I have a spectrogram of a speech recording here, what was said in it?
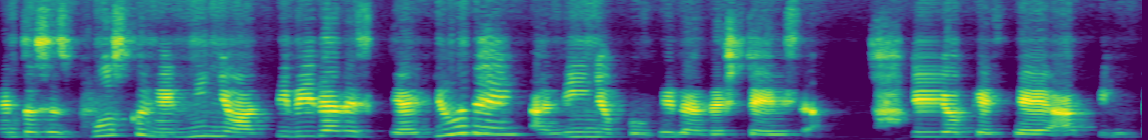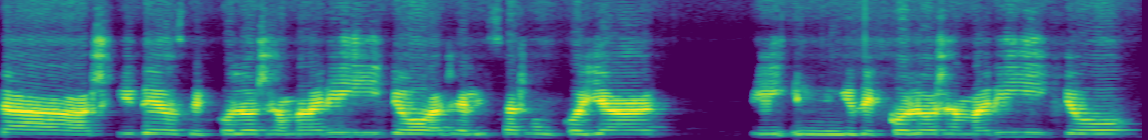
Entonces busco en el niño actividades que ayuden al niño a cumplir la destreza. Yo que sé, a pintar videos de color amarillo, a realizar un collar eh, de color amarillo,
